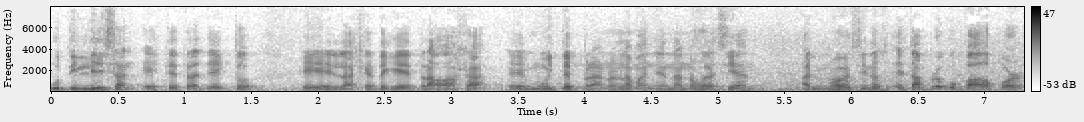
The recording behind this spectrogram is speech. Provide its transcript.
utilizan este trayecto. Eh, la gente que trabaja eh, muy temprano en la mañana nos decían algunos vecinos, están preocupados por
